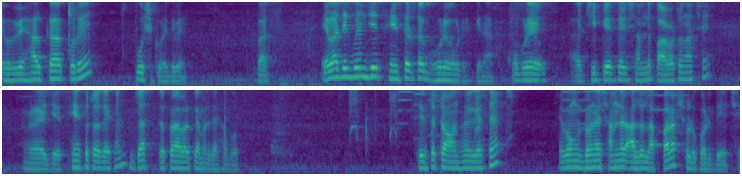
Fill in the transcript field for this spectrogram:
এভাবে হালকা করে পুশ করে দেবেন। বাস এবার দেখবেন যে সেন্সরটা ঘুরে ওঠে কিনা। উপরে জিপিএস এর সামনে পাওয়ার বাটন আছে। আমরা এই যে সেন্সরটা দেখেন। জাস্ট তারপর আবার ক্যামেরা দেখাবো। সেন্সরটা অন হয়ে গেছে এবং ড্রোনের সামনের আলো লাভ করা শুরু করে দিয়েছে।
